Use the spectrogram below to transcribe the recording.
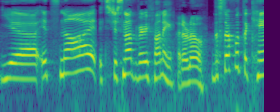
Yeah, it's not. It's just not very funny. I don't know. The stuff with the candy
